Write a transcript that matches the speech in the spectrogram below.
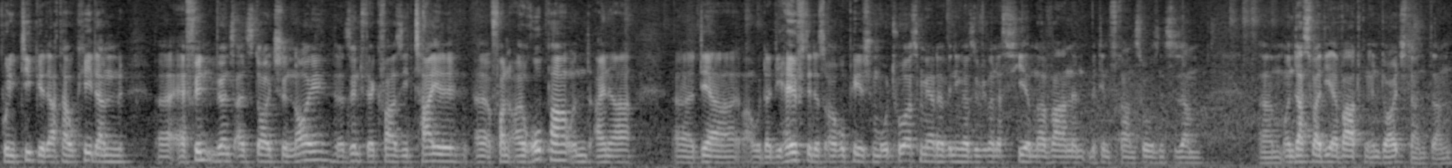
Politik gedacht hat, okay, dann äh, erfinden wir uns als Deutsche neu, da sind wir quasi Teil äh, von Europa und einer äh, der oder die Hälfte des europäischen Motors mehr oder weniger, so wie man das hier immer wahrnimmt, mit den Franzosen zusammen. Ähm, und das war die Erwartung in Deutschland dann.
